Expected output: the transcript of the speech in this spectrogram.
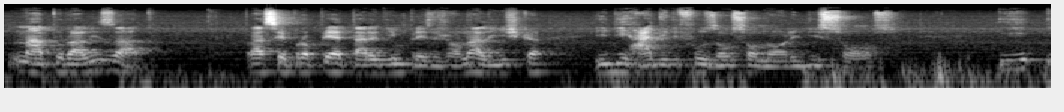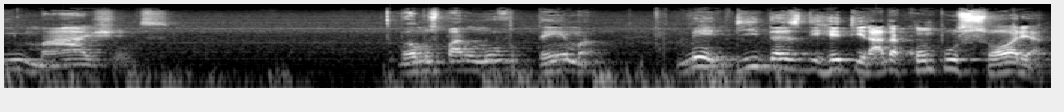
naturalizado. Para ser proprietário de empresa jornalística e de radiodifusão sonora e de sons e imagens. Vamos para um novo tema: medidas de retirada compulsória,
